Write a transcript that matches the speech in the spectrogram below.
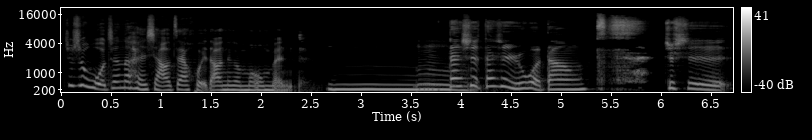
就是我真的很想要再回到那个 moment。嗯嗯，但是但是如果当就是。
